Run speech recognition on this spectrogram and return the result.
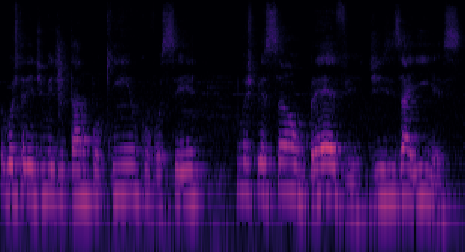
eu gostaria de meditar um pouquinho com você numa expressão breve de Isaías,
